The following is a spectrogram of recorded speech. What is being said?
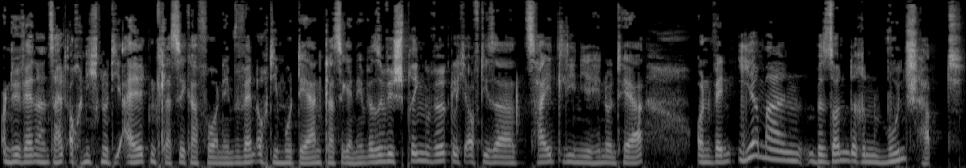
Und wir werden uns halt auch nicht nur die alten Klassiker vornehmen, wir werden auch die modernen Klassiker nehmen. Also wir springen wirklich auf dieser Zeitlinie hin und her. Und wenn ihr mal einen besonderen Wunsch habt,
